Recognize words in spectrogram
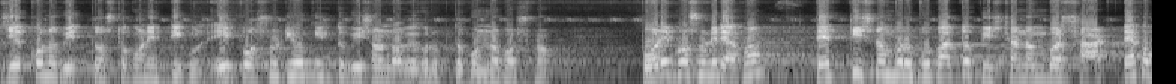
যে কোনো বৃত্তস্থ কোণের দ্বিগুণ। এই প্রশ্নটিও কিন্তু ভীষণভাবে গুরুত্বপূর্ণ প্রশ্ন। পরের প্রশ্নটি দেখো, তেত্রিশ নম্বর উপপাদ্য, পৃষ্ঠা নম্বর ষাট। দেখো,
